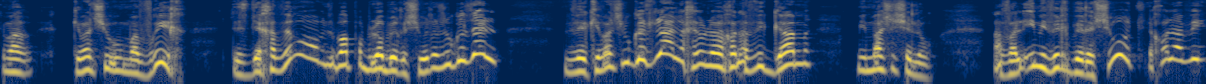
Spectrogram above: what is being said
כלומר, כיוון שהוא מבריח לשדה חברו, מדובר פה לא ברשות, אז הוא גוזל. וכיוון שהוא גזלן, לכן הוא לא יכול להביא גם ממה ששלו. אבל אם הבריח ברשות, יכול להביא,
